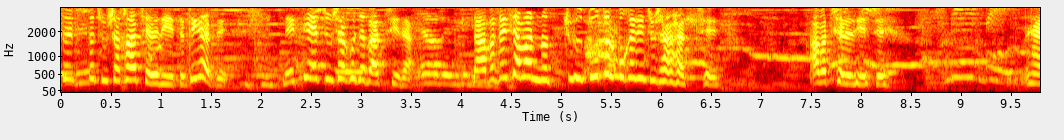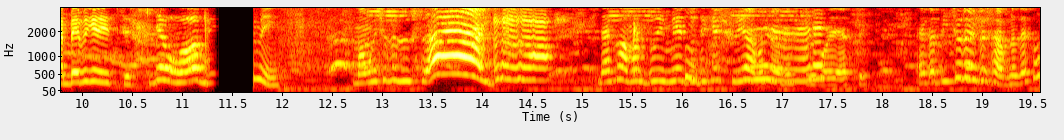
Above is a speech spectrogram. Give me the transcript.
সুইটস তো চুষা খাওয়া ছেড়ে দিয়েছে ঠিক আছে? দেখছি আর চুষা খুঁজে পাচ্ছি না। তারপর দেখছি আমার তুতুল বুকে দিয়ে চুষা খাচ্ছে। আবার ছেড়ে দিয়েছে। হ্যাঁ বেবিকে দিচ্ছে। মামুর সাথে দুষ্টু দেখো, আমার দুই মেয়ে দুদিকে শুয়ে আমার সাথে দুষ্টু করে যাচ্ছে। একটা পিছনে একটা সামনে, দেখো।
